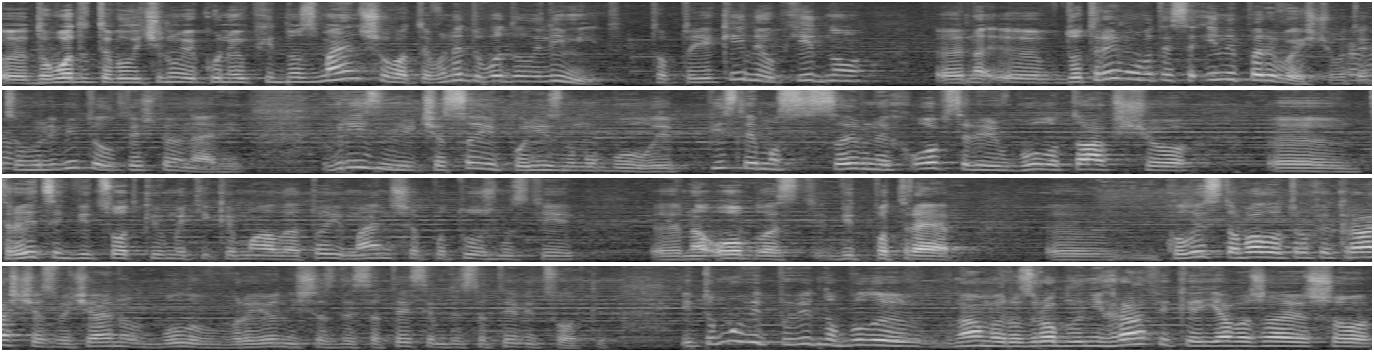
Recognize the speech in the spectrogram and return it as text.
е, доводити величину, яку необхідно зменшувати, вони доводили ліміт, тобто який необхідно дотримуватися і не перевищувати цього ліміту електричної енергії. В різні часи по-різному було. І після масивних обстрілів було так, що е, 30% ми тільки мали, а то і менше потужності е, на область від потреб. Е, Коли ставало трохи краще, звичайно, було в районі 60-70%. І тому, відповідно, були нами розроблені графіки. Я вважаю, що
